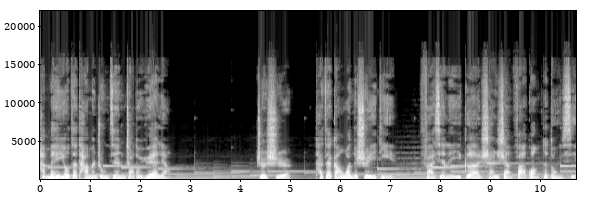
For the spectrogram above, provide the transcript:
他没有在他们中间找到月亮。这时，他在港湾的水底发现了一个闪闪发光的东西。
